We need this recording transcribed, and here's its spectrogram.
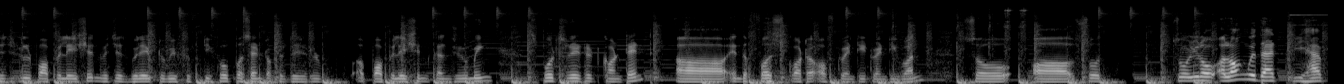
digital population, which is believed to be 54% of the digital uh, population consuming sports-related content uh, in the first quarter of 2021. So, uh, so so you know along with that we have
